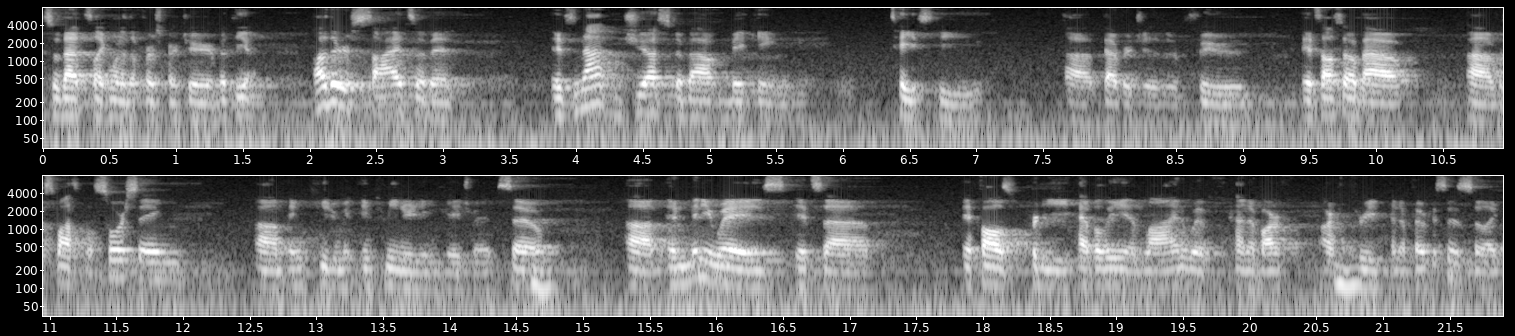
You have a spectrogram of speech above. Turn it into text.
so that's like one of the first criteria. But the other sides of it, it's not just about making tasty uh, beverages or food. It's also about uh, responsible sourcing um, and, and community engagement. So, um, in many ways, it's uh, it falls pretty heavily in line with kind of our our three kind of focuses. So, like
